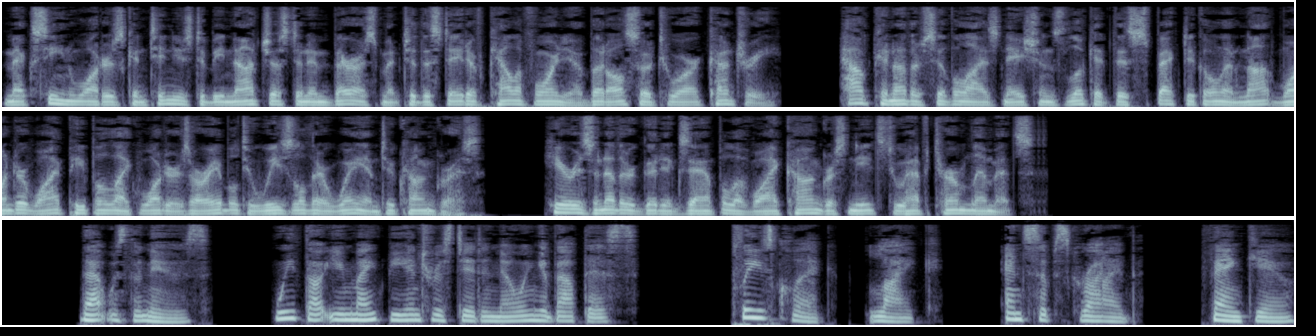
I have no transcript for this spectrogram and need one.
Maxine Waters continues to be not just an embarrassment to the state of California but also to our country. How can other civilized nations look at this spectacle and not wonder why people like Waters are able to weasel their way into Congress? Here is another good example of why Congress needs to have term limits. That was the news. We thought you might be interested in knowing about this. Please click like and subscribe. Thank you.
